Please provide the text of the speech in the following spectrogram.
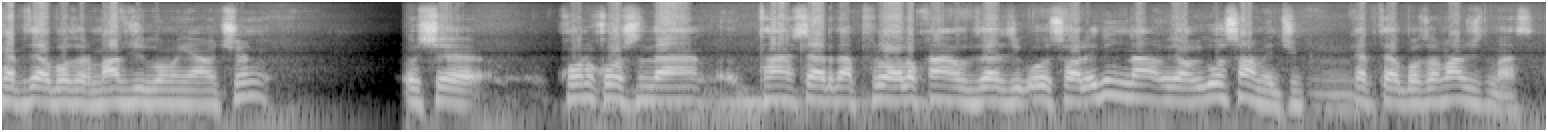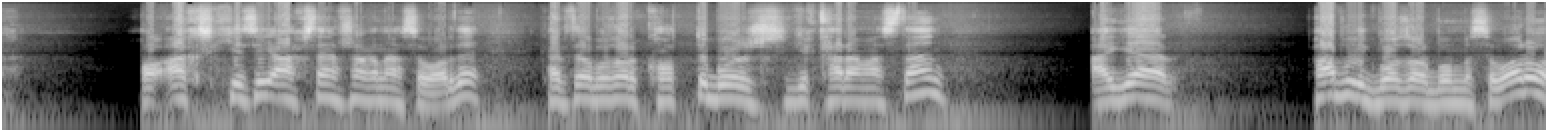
kapital bozori mavjud bo'lmagani uchun o'sha qo'ni qo'shnidan tanishlaridan pul olib qanaqadir darajaga o'sa oladi undan u yog'iga o'sa olmaydi chunki kapital bozor mavjud emas aqshga kelsak aqshda ham shunaqa narsa borda kapital bozori katta bo'lishiga qaramasdan agar public bozor bo'lmasa boru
